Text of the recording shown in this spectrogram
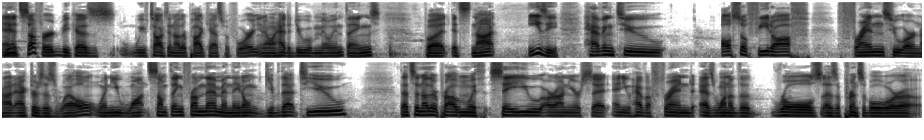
and Yeah. it suffered because we've talked in other podcasts before, you know, I had to do a million things, but it's not easy having to also feed off friends who are not actors as well when you want something from them and they don't give that to you that's another problem with say you are on your set and you have a friend as one of the roles as a principal or a,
